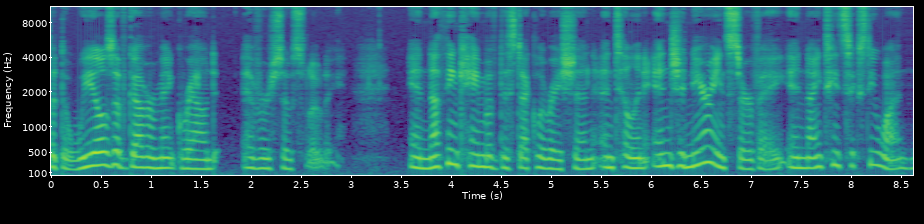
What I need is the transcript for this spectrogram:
But the wheels of government ground ever so slowly, and nothing came of this declaration until an engineering survey in 1961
